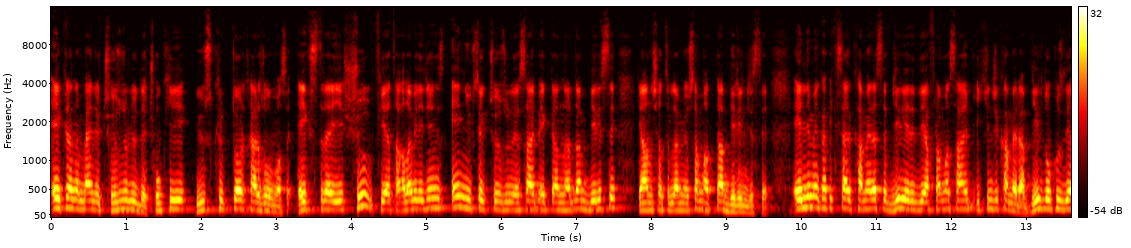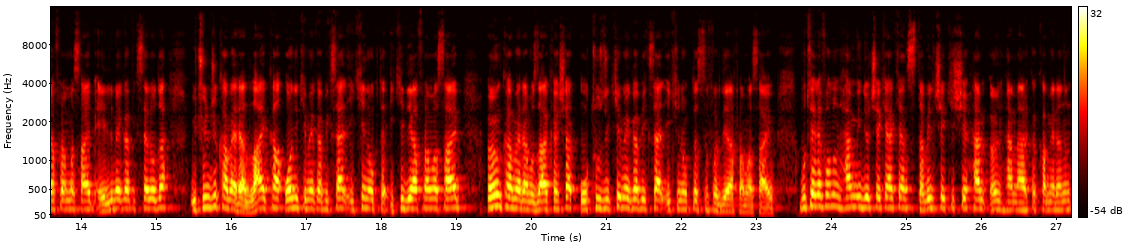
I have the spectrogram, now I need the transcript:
Ekranın bence çözünürlüğü de çok iyi. 144 Hz olması ekstra iyi. Şu fiyata alabileceğiniz en yüksek çözünürlüğe sahip ekranlardan birisi. Yanlış hatırlamıyorsam hatta birincisi. 50 megapiksel kamerası 1.7 diyaframa sahip. ikinci kamera 1.9 diyaframa sahip 50 megapiksel o da. Üçüncü kamera Leica 12 megapiksel 2.2 diyaframa sahip. Ön kameramız arkadaşlar 32 megapiksel 2.0 diyaframa sahip. Bu telefonun hem video çekerken stabil çekişi hem ön hem arka kameranın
